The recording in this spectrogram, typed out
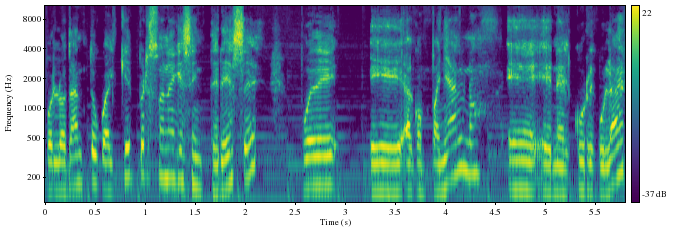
por lo tanto, cualquier persona que se interese puede eh, acompañarnos en el curricular,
